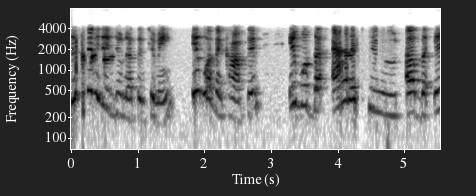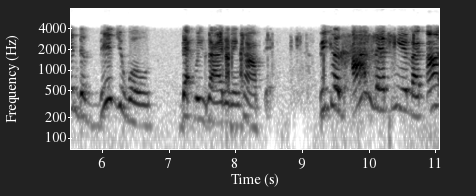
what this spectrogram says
this city didn't do nothing to me. It wasn't Compton. It was the attitude of the individuals that resided in Compton. Because I left here like I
